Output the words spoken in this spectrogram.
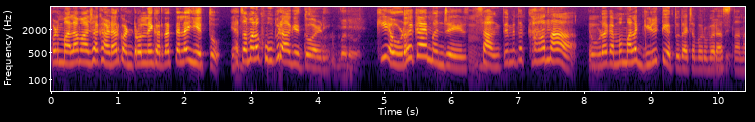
पण मला माझ्या खाण्यावर कंट्रोल नाही करतात त्याला येतो. ह्याचा मला खूप राग येतो आणि बरोबर. की एवढं काय म्हणजे? सांगते मी तर खा ना. एवढं काय? मग मला गिल्ट येतो त्याच्या बरोबर असताना.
